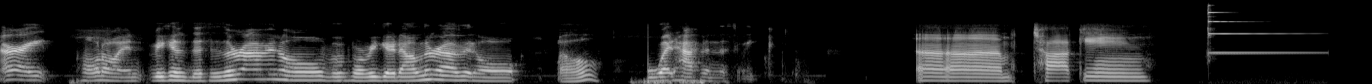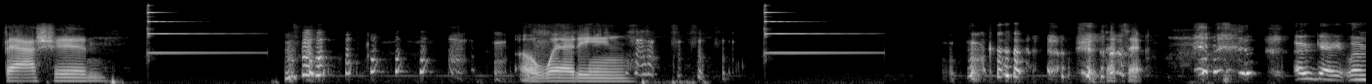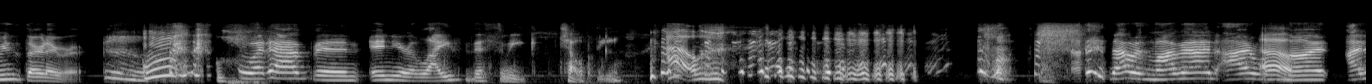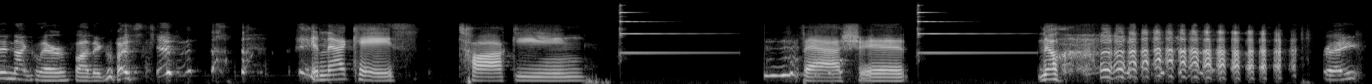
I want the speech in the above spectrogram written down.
All right. Hold on. Because this is a rabbit hole. Before we go down the rabbit hole, Oh. what happened this week? Um, talking, fashion, a wedding. That's it. okay, let me start over. what happened in your life this week, Chelsea? Oh. that was my bad. I was Oh. not I did not clarify the question. In that case, talking, fashion. No. right?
